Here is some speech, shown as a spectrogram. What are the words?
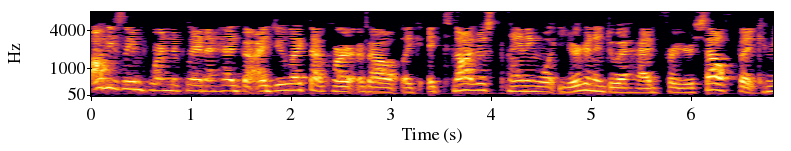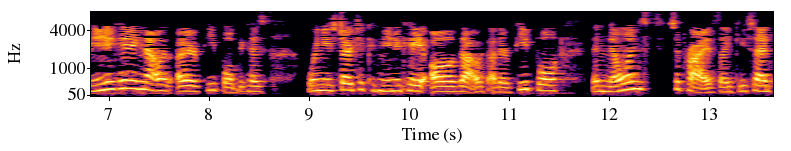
obviously important to plan ahead, but I do like that part about like it's not just planning what you're going to do ahead for yourself, but communicating that with other people because when you start to communicate all of that with other people, then no one's surprised, like you said,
